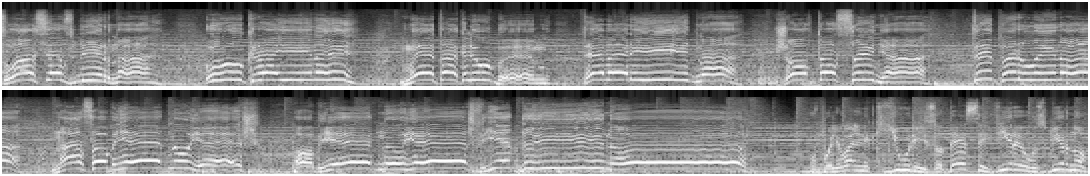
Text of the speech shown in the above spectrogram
Слався збірна України, ми так любим тебе рідна, жовто-синя, ти перлина, нас об'єднуєш, об'єднуєш єдино. Вболівальник Юрій з Одеси віри у збірну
